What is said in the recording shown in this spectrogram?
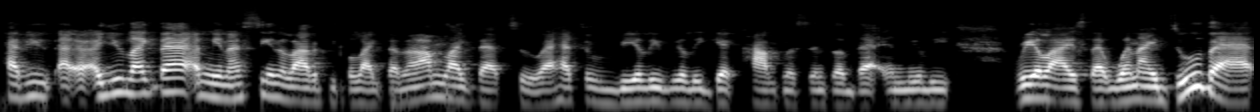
Have you, are you like that? I mean, I've seen a lot of people like that and I'm like that too. I had to really, really get cognizant of that and really realize that when I do that,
